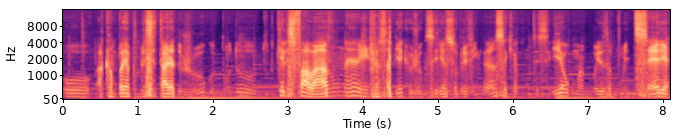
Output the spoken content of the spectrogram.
o, a campanha publicitária do jogo, tudo, tudo que eles falavam, né? A gente já sabia que o jogo seria sobre vingança, que aconteceria alguma coisa muito séria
